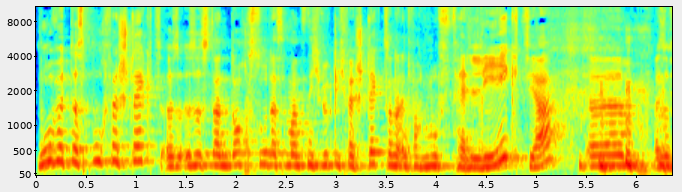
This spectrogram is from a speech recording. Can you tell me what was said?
wo wird das Buch versteckt? Also ist es dann doch so, dass man es nicht wirklich versteckt, sondern einfach nur verlegt, ja? Ähm, also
